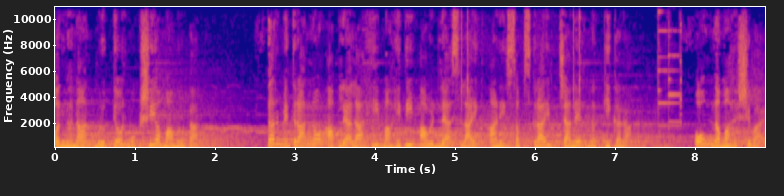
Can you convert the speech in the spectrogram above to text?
बंधनान मृत्योर्मुक्षीय मामृतात तर मित्रांनो आपल्याला ही माहिती आवडल्यास लाईक आणि सबस्क्राईब चॅनेल नक्की करा ओम नमः शिवाय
